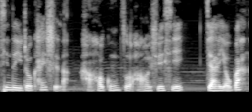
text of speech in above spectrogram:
新的一周开始了，好好工作，好好学习，加油吧！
